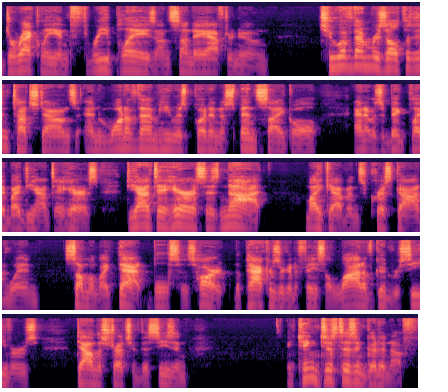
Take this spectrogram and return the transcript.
directly in three plays on Sunday afternoon Two of them resulted in touchdowns, and one of them he was put in a spin cycle, and it was a big play by Deonte Harris. Deonte Harris is not Mike Evans, Chris Godwin, someone like that. Bless his heart. The Packers are going to face a lot of good receivers down the stretch of the season. And King just isn't good enough.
